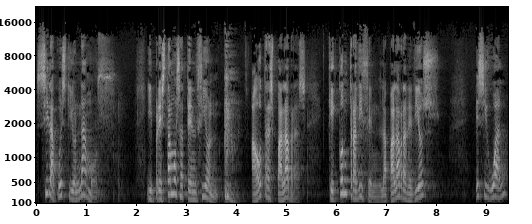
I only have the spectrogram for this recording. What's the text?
si la cuestionamos y prestamos atención a otras palabras que contradicen la palabra de Dios es igual,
